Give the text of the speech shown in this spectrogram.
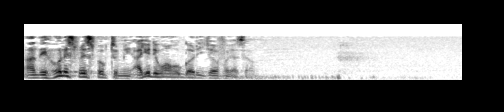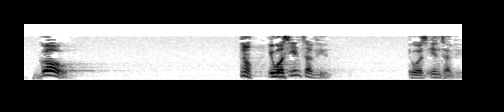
and the Holy Spirit spoke to me, Are you the one who got the job for yourself? Go. No, it was interview. It was interview.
